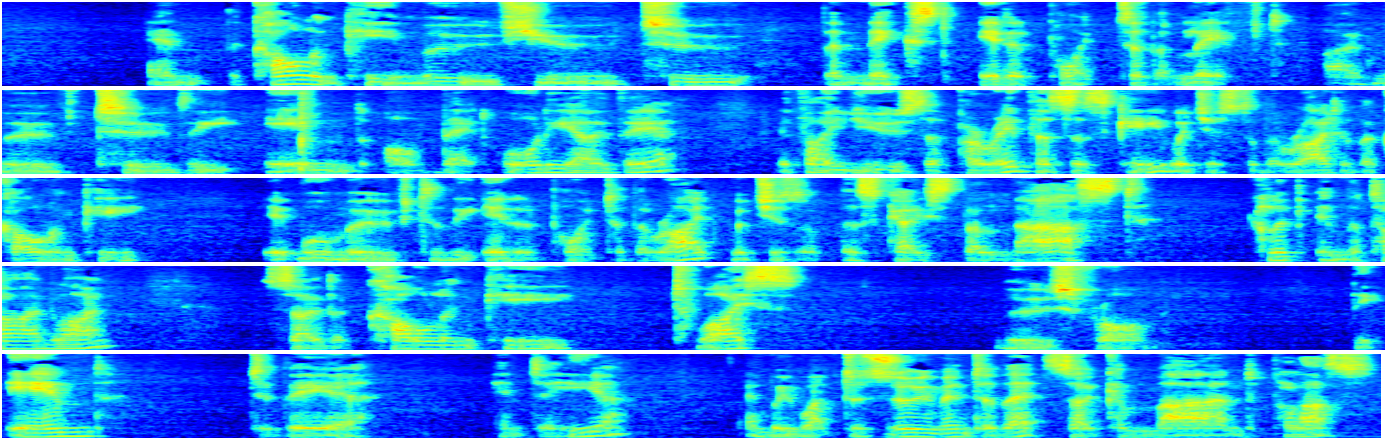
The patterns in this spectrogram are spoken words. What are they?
and the colon key moves you to the next edit point to the left. I've moved to the end of that audio there. If I use the parenthesis key, which is to the right of the colon key, it will move to the edit point to the right, which is in this case the last clip in the timeline. So the colon key twice moves from the end to there and to here. And we want to zoom into that, so Command plus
